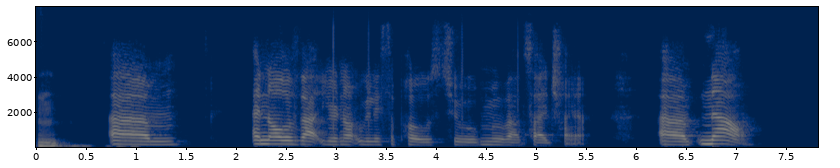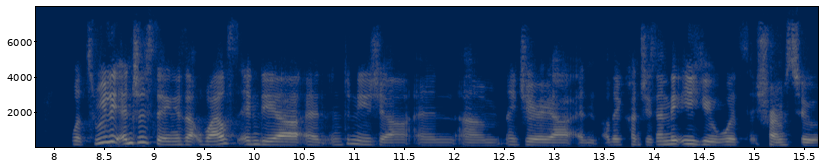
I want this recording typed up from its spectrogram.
Mm-hmm. Um, and all of that, you're not really supposed to move outside China. Um, now, what's really interesting is that whilst India and Indonesia and um, Nigeria and other countries and the EU with Schrems II,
